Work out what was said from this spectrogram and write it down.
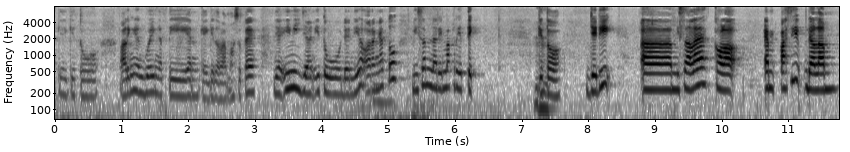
kayak gitu. Paling yang gue ingetin kayak gitu lah. Maksudnya ya ini jangan itu. Dan dia orangnya tuh bisa menerima kritik gitu. Jadi eh, misalnya kalau em pasti dalam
